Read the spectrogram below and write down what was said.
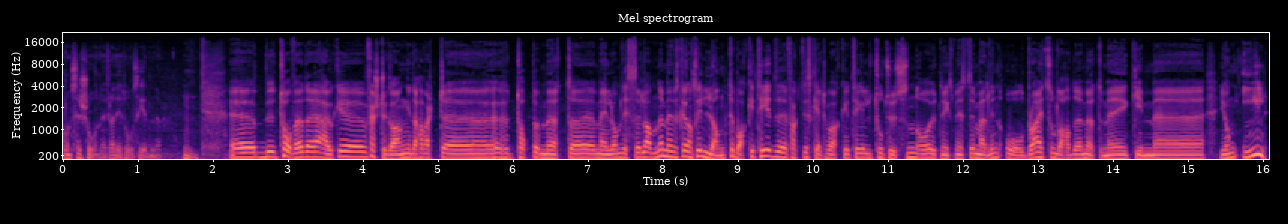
konsesjoner fra de to sidene. Mm. Eh, Tove, det er jo ikke første gang det har vært eh, toppmøte mellom disse landene, men vi skal ganske langt tilbake i tid, faktisk helt tilbake til 2000 og utenriksminister Madeleine Albright, som da hadde møte med Kim eh, Jong-il.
